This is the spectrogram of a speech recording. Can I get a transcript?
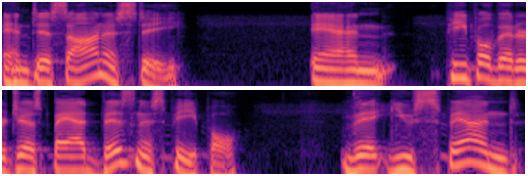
and dishonesty and people that are just bad business people that you spend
